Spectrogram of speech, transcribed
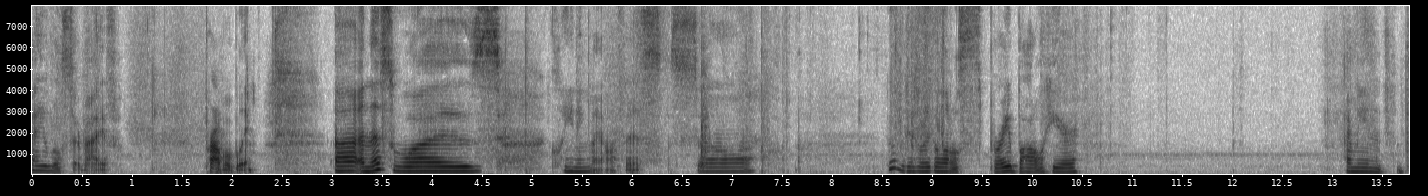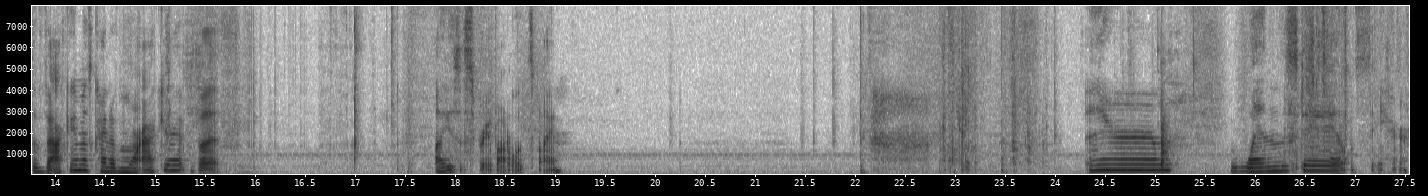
I will survive. Probably. Uh, and this was cleaning my office. So, ooh, there's like a little spray bottle here. I mean, the vacuum is kind of more accurate, but I'll use a spray bottle, it's fine. There, Wednesday, let's see here.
